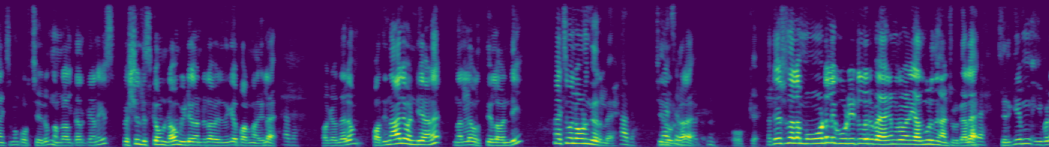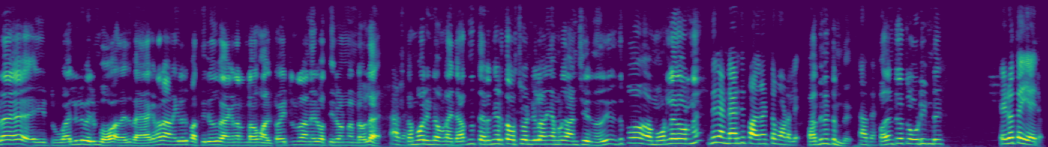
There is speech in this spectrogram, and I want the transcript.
മാക്സിമം കുറച്ച് തരും. നമ്മുടെ ആൾക്കാർക്കാണെങ്കിൽ സ്പെഷ്യൽ ഡിസ്കൗണ്ട് ഉണ്ടാവും. വീഡിയോ കണ്ടിട്ട് വരുന്നെങ്കിൽ പറഞ്ഞാൽ അല്ലേ. ഓക്കെ എന്തായാലും പതിനാല് വണ്ടിയാണ് നല്ല വൃത്തിയുള്ള വണ്ടി. മാക്സിമം ലോണും കയറില്ലേ. ചെയ്ത് കൊടുക്കാം അല്ലേ? ഓക്കെ. അത്യാവശ്യം നല്ല മോഡൽ കൂടിയിട്ടുള്ള ഒരു വാഗണർ വേണമെങ്കിൽ അതും കൂടി കാണിച്ചു കൊടുക്കാം അല്ലേ? ശരിക്കും ഇവിടെ ഈ ട്രൂ വാല്യൂൽ വരുമ്പോൾ അതായത് വാഗണർ ആണെങ്കിൽ ഒരു പത്തിരുപത് വാഗണർ ഉണ്ടാവും അൾട്ടോ എയ്റ്റർ ആണെങ്കിൽ ഒരു പത്തിരുപത് ഉണ്ടാവും അല്ലേ? ഇഷ്ടംപോലെ ഇഷ്ടം പോലെ ഉണ്ട് നമ്മൾ അതിന്റെ അകത്ത് തെരഞ്ഞെടുത്ത കുറച്ച് വണ്ടികളാണ് നമ്മൾ കാണിച്ചു തരുന്നത്. ഇതിപ്പോ മോഡൽ ഏതാ പറഞ്ഞത് ഇത് രണ്ടായിരത്തി പതിനെട്ട് മോഡൽ പതിനെട്ടുണ്ട് പതിനെട്ടിൽ എത്ര ഓടിയുണ്ട് എഴുപത്തയ്യായിരം.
